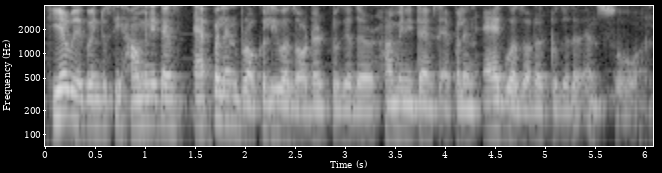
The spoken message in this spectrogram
Here we are going to see how many times apple and broccoli was ordered together how many times apple and egg was ordered together and so on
